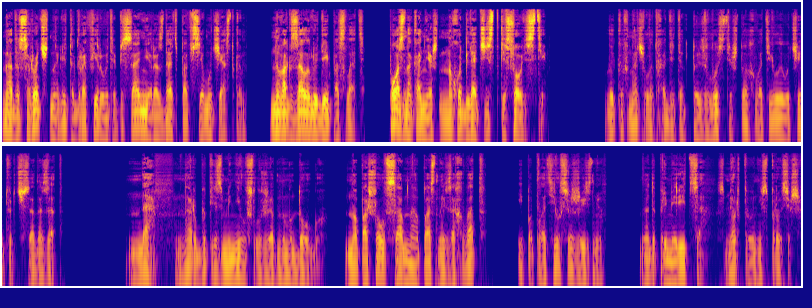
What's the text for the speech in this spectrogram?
Надо срочно литографировать описание и раздать по всем участкам. На вокзалы людей послать. Поздно, конечно, но хоть для очистки совести. Лыков начал отходить от той злости, что охватило его четверть часа назад. Да, Нарбут изменил служебному долгу, но пошел сам на опасный захват и поплатился жизнью. Надо примириться, с мертвого не спросишь.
